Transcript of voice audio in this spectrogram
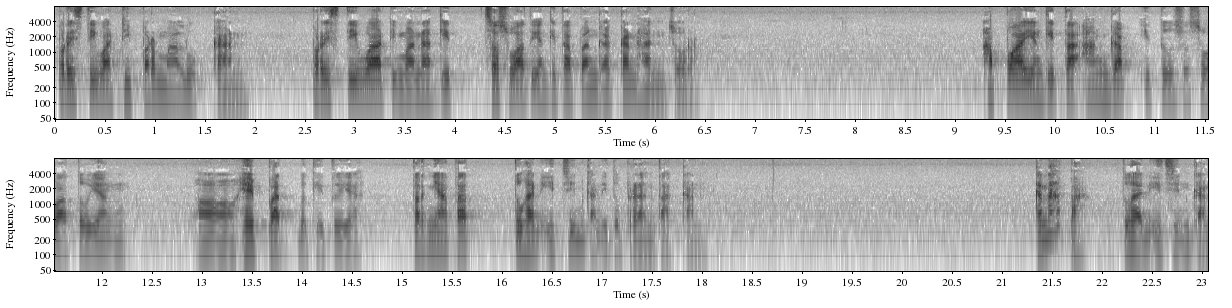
peristiwa dipermalukan, peristiwa di mana sesuatu yang kita banggakan hancur apa yang kita anggap itu sesuatu yang uh, hebat begitu ya, ternyata Tuhan izinkan itu berantakan. Kenapa Tuhan izinkan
